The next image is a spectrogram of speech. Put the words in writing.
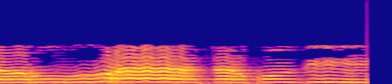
قدروها تقديرا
